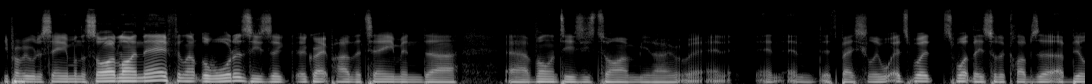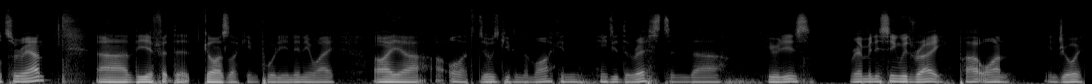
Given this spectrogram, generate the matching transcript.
You probably would have seen him on the sideline there, filling up the waters. He's a, a great part of the team and uh, uh, volunteers his time, you know, and and and it's basically it's what it's what these sort of clubs are, are built around. Uh, the effort that guys like him put in. Anyway, I uh, all I had to do was give him the mic, and he did the rest. And uh, here it is, reminiscing with Ray, part one. Enjoy.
